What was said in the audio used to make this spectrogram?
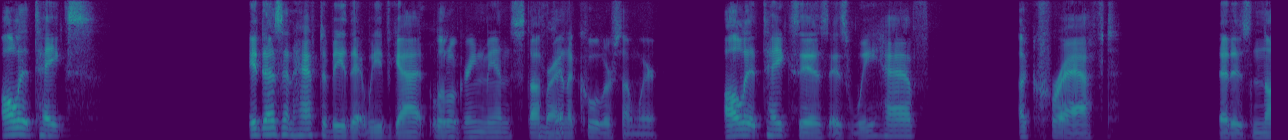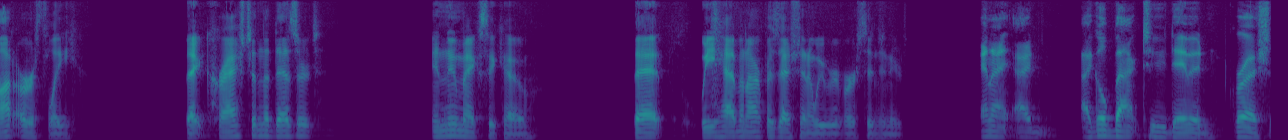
all it takes. It doesn't have to be that we've got little green men stuffed Right. in a cooler somewhere. All it takes is is we have a craft that is not earthly that crashed in the desert in New Mexico that we have in our possession and we reverse engineered. and I, I I go back to David Grush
